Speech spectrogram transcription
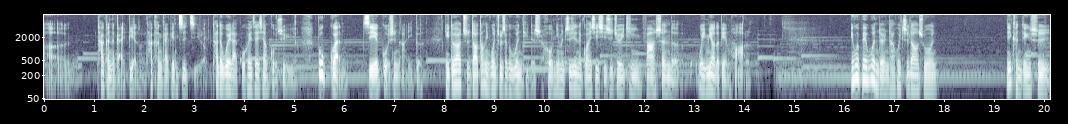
呃，他可能改变了，他可能改变自己了，他的未来不会再像过去一样。不管结果是哪一个，你都要知道，当你问出这个问题的时候，你们之间的关系其实就已经发生了微妙的变化了。因为被问的人他会知道说，你肯定是。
